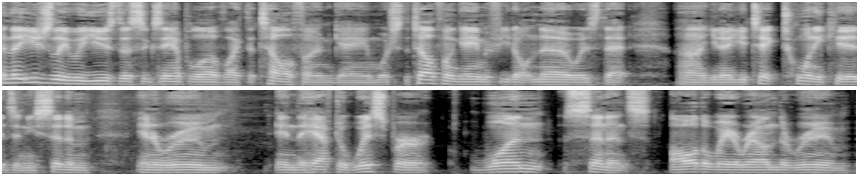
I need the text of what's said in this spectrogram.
and they usually will use this example of like the telephone game, which the telephone game, if you don't know, is that, uh, you know, you take 20 kids and you sit them in a room and they have to whisper one sentence all the way around the room.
